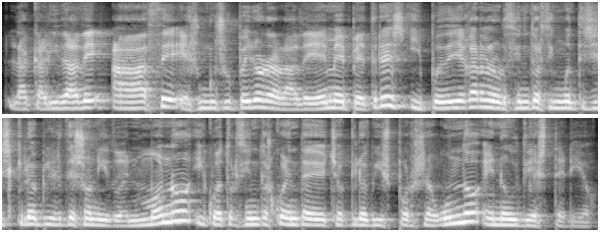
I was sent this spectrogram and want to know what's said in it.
La calidad de AAC es muy superior a la de MP3 y puede llegar a los 156 kilobits de sonido en mono y 448 kilobits por segundo en audio estéreo.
